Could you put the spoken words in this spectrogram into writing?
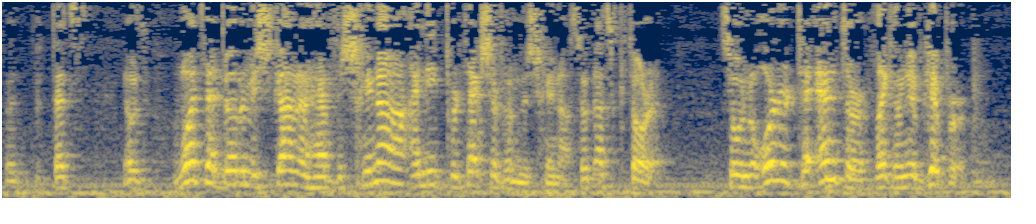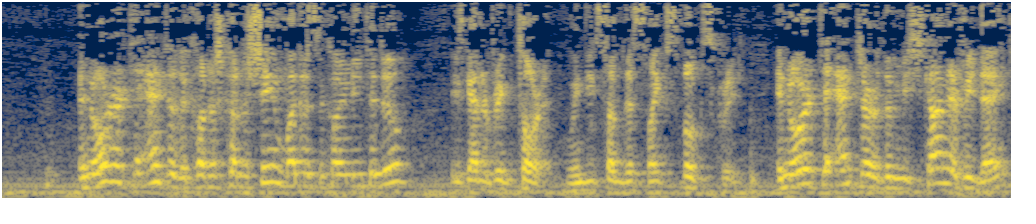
That's, that was, once I build a mishkan and have the shechina, I need protection from the shechina. So that's Ktoret. So in order to enter, like on Yom Kippur, in order to enter the Kodesh Kodeshim, what does the Kohen need to do? He's got to bring Torah. We need some this like smokescreen. In order to enter the Mishkan every day,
